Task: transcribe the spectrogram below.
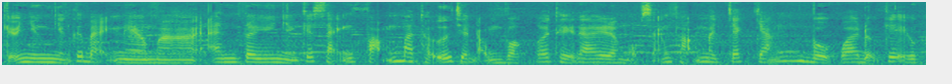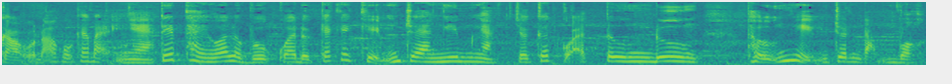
Kiểu như những cái bạn nào mà anti những cái sản phẩm mà thử trên động vật ấy, thì đây là một sản phẩm mà chắc chắn vượt qua được cái yêu cầu đó của các bạn nha. Tiếp theo là vượt qua được các cái kiểm tra nghiêm ngặt cho kết quả tương đương thử nghiệm trên động vật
